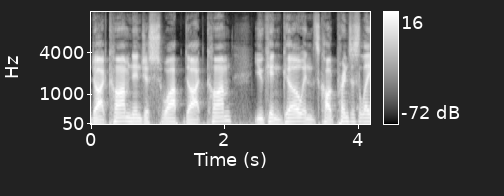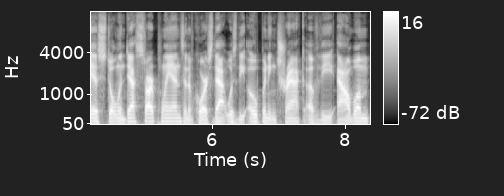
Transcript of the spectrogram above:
dot com, ninjaswap.com. You can go and it's called Princess Leia's Stolen Death Star Plans. And of course, that was the opening track of the album.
